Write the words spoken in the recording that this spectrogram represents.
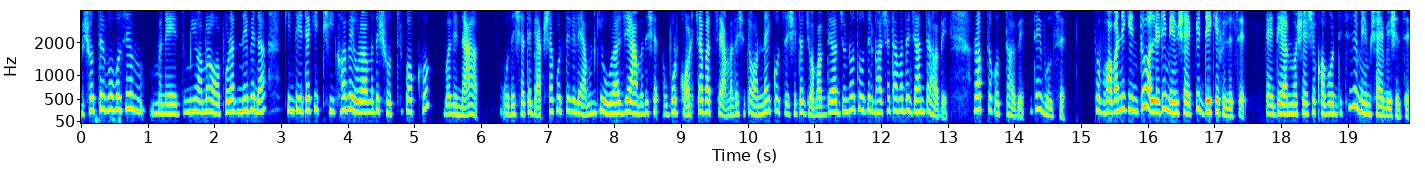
সত্যের বউ বলছে মানে তুমি আমার অপরাধ নেবে না, কিন্তু এটা কি ঠিক হবে? ওরা আমাদের শত্রুপক্ষ? বলে, না। ওদের সাথে ব্যবসা করতে গেলে এমনকি ওরা যে আমাদের সাথে ওপর খরচা পাচ্ছে আমাদের সাথে অন্যায় করছে, সেটা জবাব দেওয়ার জন্য তো ওদের ভাষাটা আমাদের জানতে হবে, রপ্ত করতে হবে, এটাই বলছে। তো ভবানী কিন্তু অলরেডি মেম সাহেবকে ডেকে ফেলেছে। তাই দেয়ান মশাই এসে খবর দিচ্ছে যে মেম সাহেব এসেছে।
